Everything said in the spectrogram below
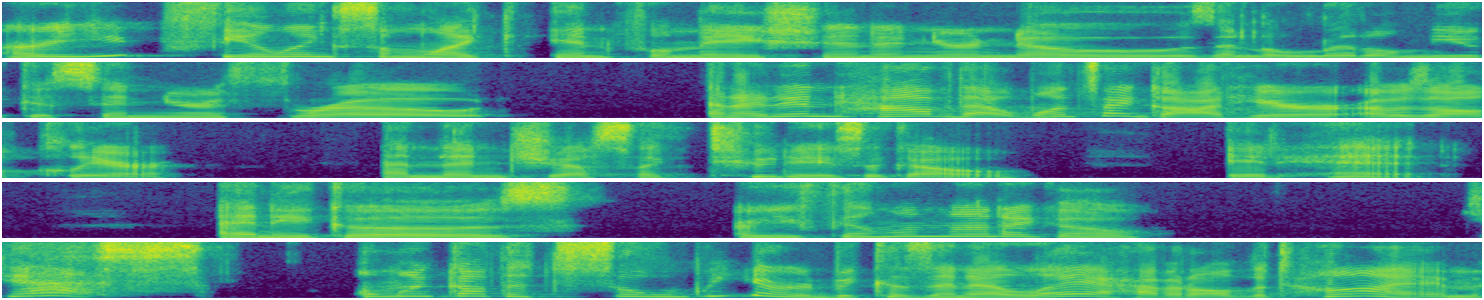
are you feeling some like inflammation in your nose and a little mucus in your throat? And I didn't have that. Once I got here, I was all clear. And then just like two days ago, it hit. And he goes, Are you feeling that? I go, Yes. Oh my God, that's so weird because in LA, I have it all the time.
